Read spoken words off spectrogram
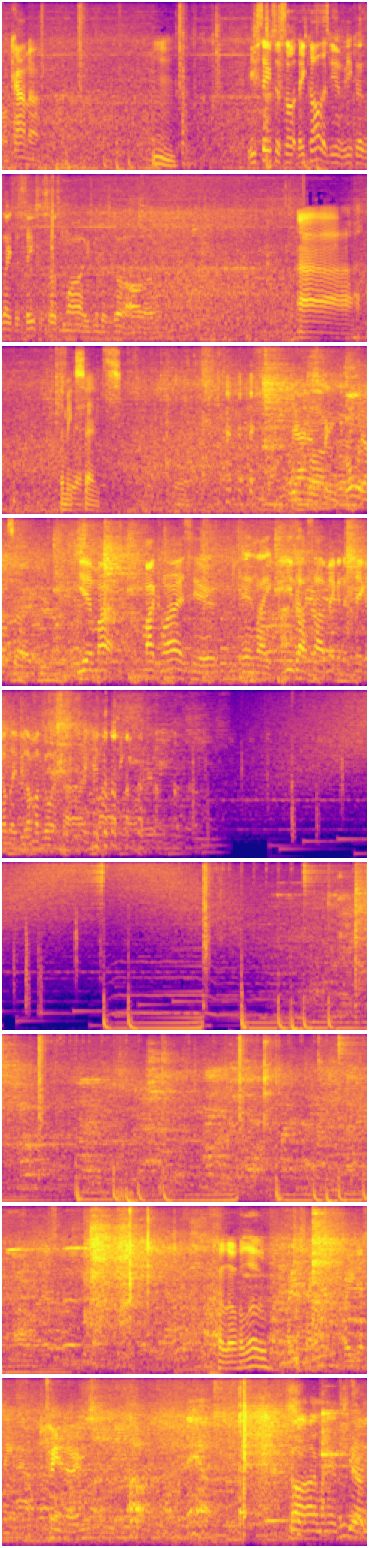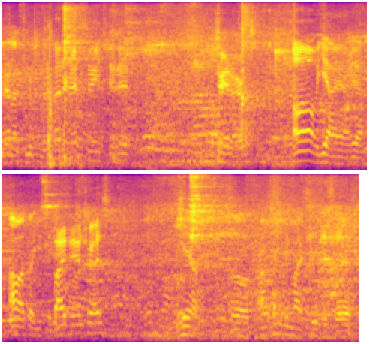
Or kinda. Hmm. These states are so, they call it DMV because like the states are so small, you can just go to all of them. Ah, that makes Yeah. sense. Yeah, it's pretty cold outside. Yeah, my my client's here and like he's outside making a shake. I'm like, dude, I'm gonna go inside. Hello, hello. Are you training? Or are you just hanging out? Training arms. No, Hunter, my name's Khiaro, man. Nice to meet you, man. Hunter, nice to meet you, dude. Training arms. Oh yeah, yeah, yeah. Oh, I thought you said. Five hand tries. Yeah. So I think we might see this set.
